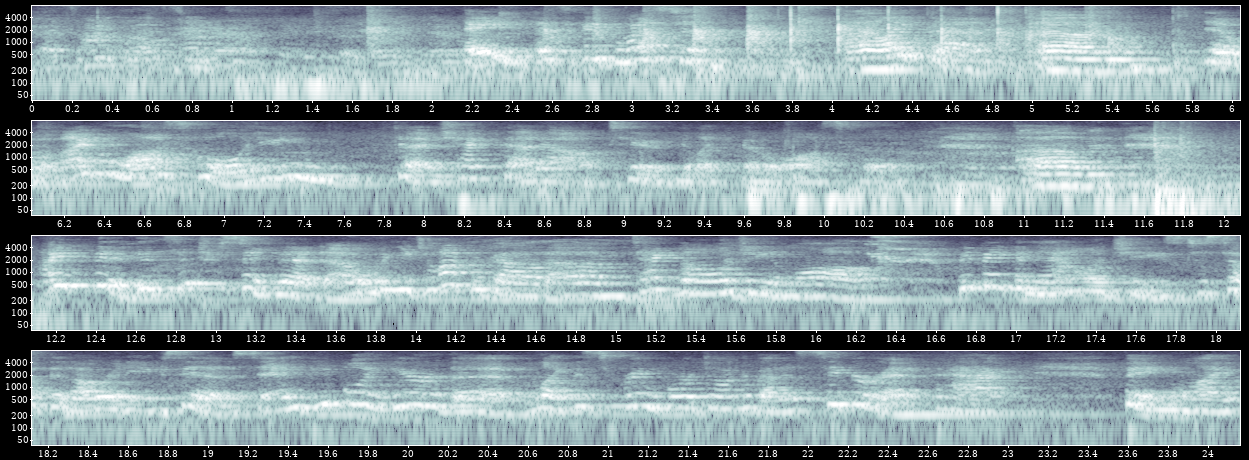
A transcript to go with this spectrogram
That's a good question. Hey, that's a good question. I like that. Um, you know, I'm a law school. You can check that out too if you like to go to law school. Um, I think it's interesting that uh, when you talk about um, technology and law, we make analogies to stuff that already exists. And people hear the, like the Supreme Court talk about a cigarette pack being like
